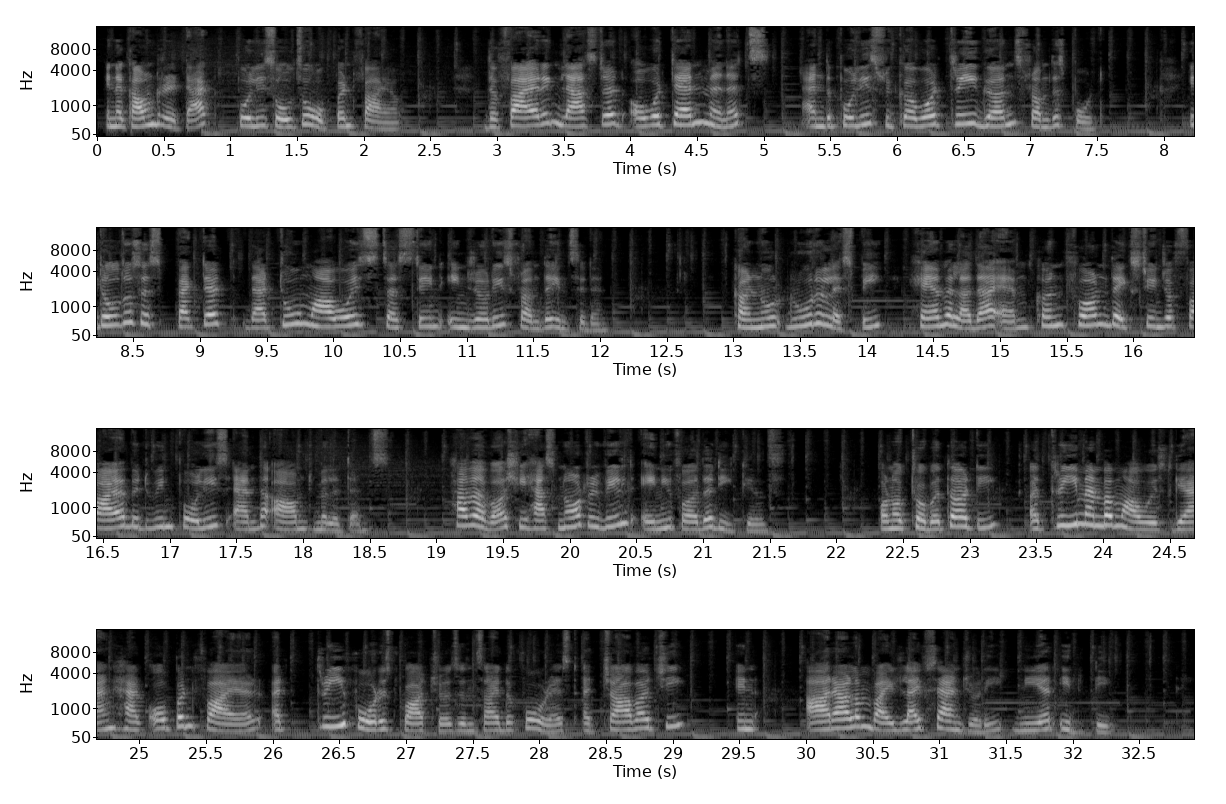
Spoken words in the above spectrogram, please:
In a counterattack, police also opened fire. The firing lasted over 10 minutes and the police recovered three guns from the spot. It also suspected that two Maoists sustained injuries from the incident. Kannur Rural SP Hemalatha M confirmed the exchange of fire between police and the armed militants. However, she has not revealed any further details. On October 30, a three member Maoist gang had opened fire at three forest watchers inside the forest at Chavachi in Aralam Wildlife Sanctuary near Iritty.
